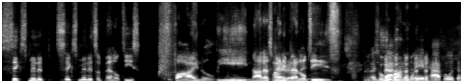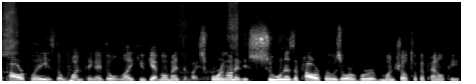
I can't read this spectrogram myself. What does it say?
six minute six minutes of penalties. Finally, not as many Finally. penalties. But So Sam, hold on. the way it happened with the power play is the one thing I don't like. You get momentum by scoring on it. As soon as the power play was over, Montreal took a penalty.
